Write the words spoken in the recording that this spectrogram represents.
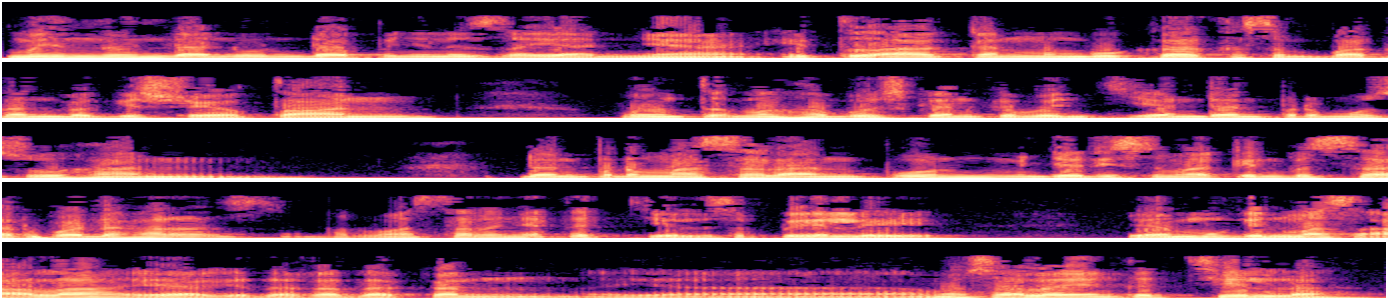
menunda-nunda penyelesaiannya itu akan membuka kesempatan bagi syaitan untuk menghapuskan kebencian dan permusuhan. Dan permasalahan pun menjadi semakin besar padahal permasalahannya kecil sepele. Ya mungkin masalah ya kita katakan ya masalah yang kecil lah.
